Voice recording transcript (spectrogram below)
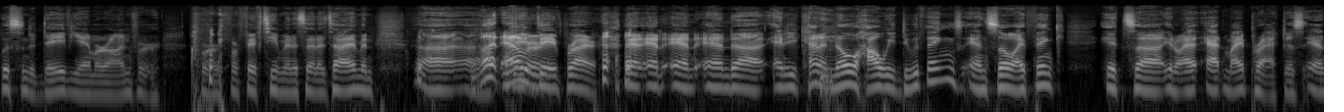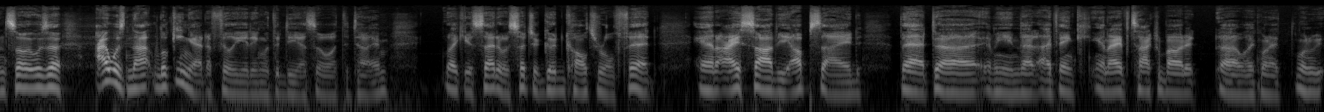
listen to Dave yammer on for for, for 15 minutes at a time, and uh, uh whatever. Dave, Dave Pryor, and and and and, uh, and you kind of know how we do things, and so I think it's uh, you know at, at, my practice, and so it was a I was not looking at affiliating with the DSO at the time. Like you said, it was such a good cultural fit, and I saw the upside that uh, I mean that I think, and I've talked about it uh, like when I when we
